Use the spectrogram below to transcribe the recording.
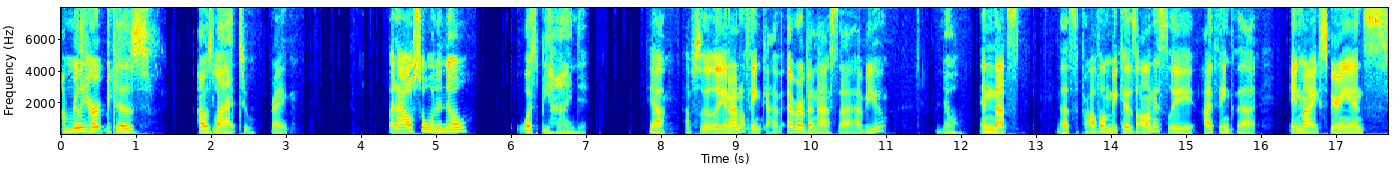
I'm really hurt because I was lied to. Right. But I also want to know what's behind it. Yeah. Absolutely. And I don't think I've ever been asked that. Have you? No. And that's that's the problem because honestly, I think that in my experience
